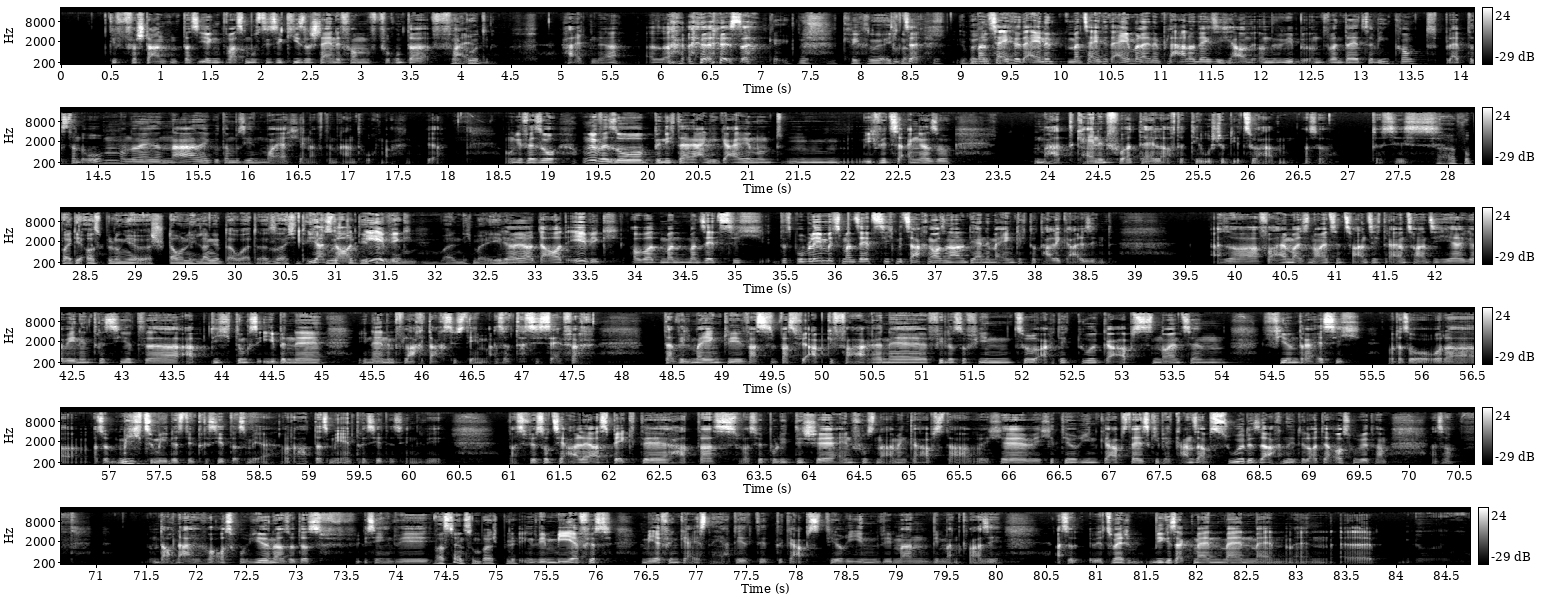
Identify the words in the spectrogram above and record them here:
verstanden, dass irgendwas muss diese Kieselsteine vom runterfallen halten, ja. Also das kriegst sogar ich noch. Man zeichnet einen, man zeichnet einmal einen Plan und denkt sich, ja, und, und, und wenn da jetzt der Wind kommt, bleibt das dann oben und dann denkt man, na, na gut, dann muss ich ein Mäuerchen auf dem Rand hochmachen, ja. Ungefähr so, ungefähr so bin ich da rangegangen und mh, mm, ich würde sagen, also man hat keinen Vorteil, auf der TU studiert zu haben. Also das ist. Ja, wobei die Ausbildung ja erstaunlich lange dauert. Also Architektur ja, es dauert ewig. Mal nicht mal eben. Ja, ja, dauert ewig. Aber man, man setzt sich, das Problem ist, man setzt sich mit Sachen auseinander, die einem eigentlich total egal sind. Also vor allem als 19, 20, 23-Jähriger, wen interessiert äh, Abdichtungsebene in einem Flachdachsystem? Also das ist einfach, da will man irgendwie, was, was für abgefahrene Philosophien zur Architektur gab's 1934 oder so, oder, also mich zumindest interessiert das mehr, oder hat das mehr interessiert es irgendwie. Was für soziale Aspekte hat das, was für politische Einflussnahmen gab es da, welche, welche Theorien gab es da. Es gibt ja ganz absurde Sachen, die die Leute ausprobiert haben. Also, und auch nach wie vor ausprobieren. Also das ist irgendwie. Was denn zum Beispiel? Irgendwie mehr fürs, mehr für den Geist. Naja, die, die, da gab es Theorien, wie man, wie man quasi, also zum Beispiel, wie gesagt, mein, mein, mein, mein äh,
